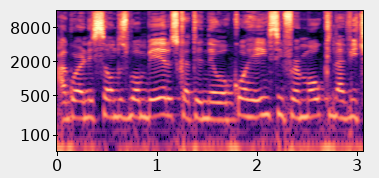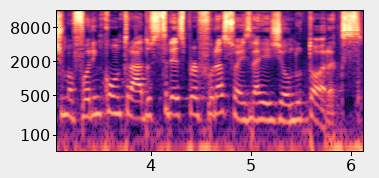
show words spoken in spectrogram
A guarnição dos bombeiros que atendeu a ocorrência informou que na vítima foram encontrados três perfurações na região do tórax.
